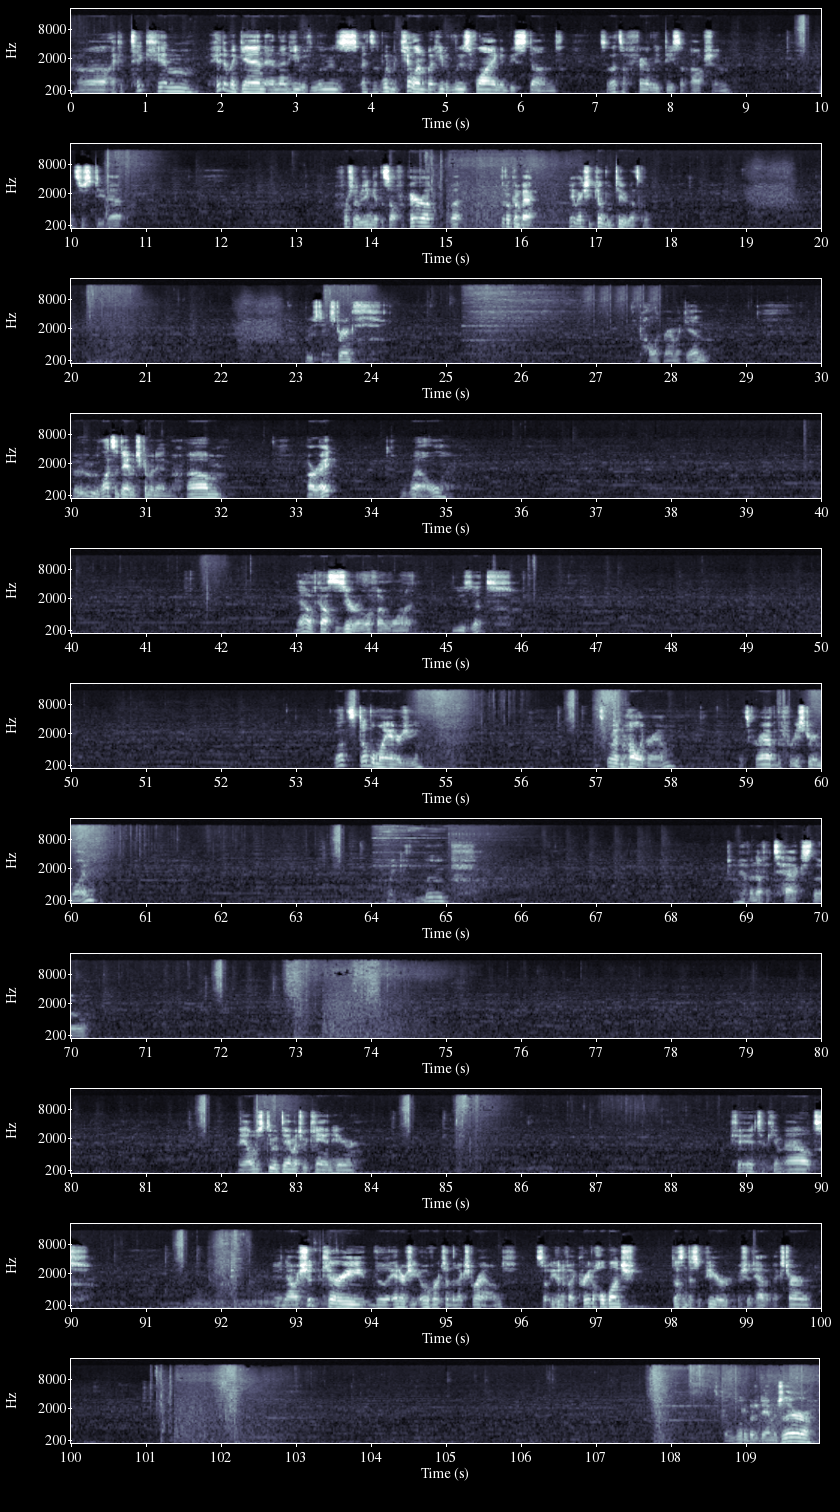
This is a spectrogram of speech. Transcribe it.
Uh, I could take him, hit him again, and then he would lose. It wouldn't kill him, but he would lose flying and be stunned. So that's a fairly decent option. Let's just do that. Fortunately, we didn't get the self-repair up, but it'll come back. Maybe we actually killed them too, that's cool. Boosting strength. Hologram again. Ooh, lots of damage coming in. Um, Alright. Well... Now it costs zero if I want to use it. Let's double my energy. Let's go ahead and hologram. Let's grab the free streamline. We can loop. Don't have enough attacks though. Yeah, we'll just do what damage we can here. Okay, took him out. And now I should carry the energy over to the next round. So even if I create a whole bunch, doesn't disappear, I should have it next turn. a little bit of damage there.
